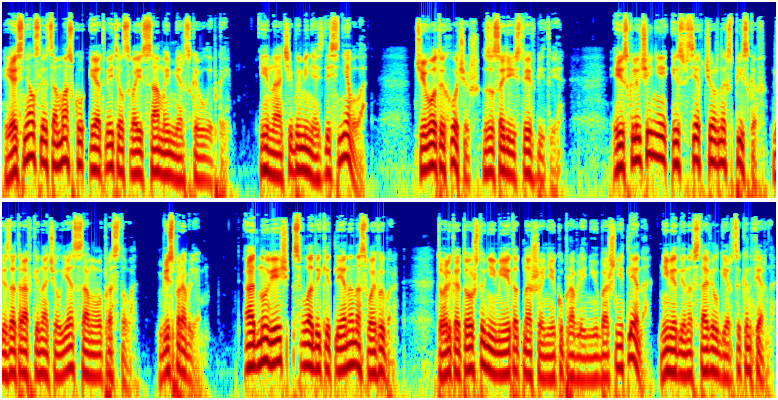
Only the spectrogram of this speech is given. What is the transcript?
Я снял с лица маску и ответил своей самой мерзкой улыбкой. «Иначе бы меня здесь не было». «Чего ты хочешь за содействие в битве?» Исключение из всех черных списков, для затравки начал я с самого простого. Без проблем. Одну вещь с владыки тлена на свой выбор. Только то, что не имеет отношения к управлению башней тлена, немедленно вставил герцог Инферно.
